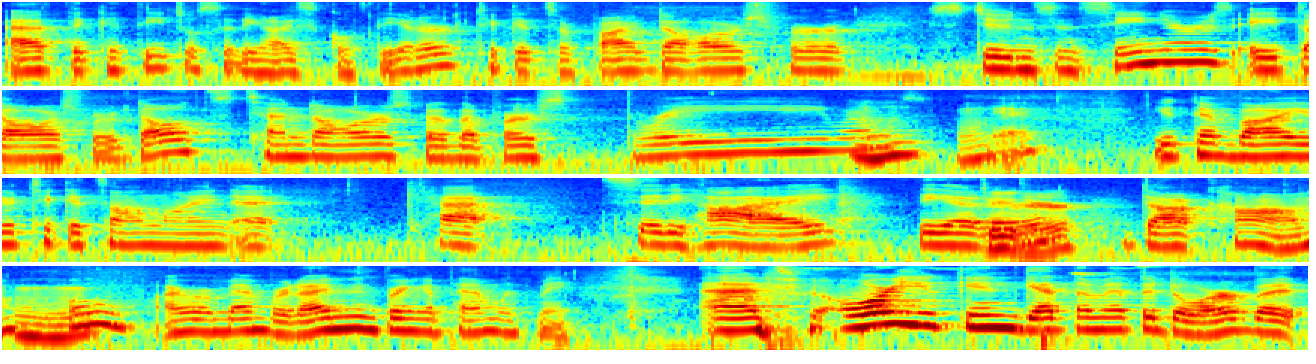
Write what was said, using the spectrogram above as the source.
at the Cathedral City High School Theater. Tickets are $5 for students and seniors, $8 for adults, $10 for the first three rows. Mhm, mhm. Okay. You can buy your tickets online at Cat City High Theater Theater. dot com. Mhm. Oh, I remembered. I didn't bring a pen with me. And or you can get them at the door, but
